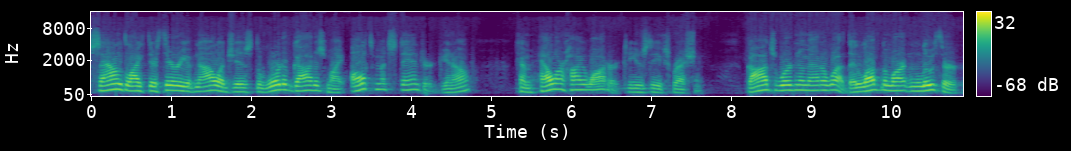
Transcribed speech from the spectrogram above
sound like their theory of knowledge is the Word of God is my ultimate standard, you know? Come hell or high water, to use the expression. God's Word no matter what. They love the Martin Luther,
